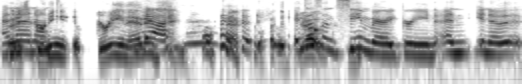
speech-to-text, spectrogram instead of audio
and but then it's green, on, it's green energy. Yeah. it doesn't seem very green. And, you know,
